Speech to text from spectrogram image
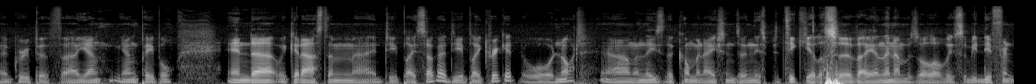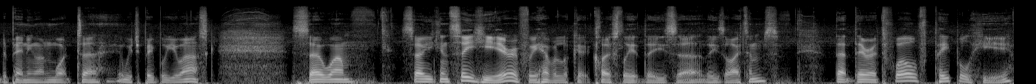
a, group of uh, young young people, and uh, we could ask them, uh, "Do you play soccer? Do you play cricket, or not?" Um, and these are the combinations in this particular survey, and the numbers will obviously be different depending on what uh, which people you ask. So um, so you can see here, if we have a look at closely at these these items, that there are 12 people here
